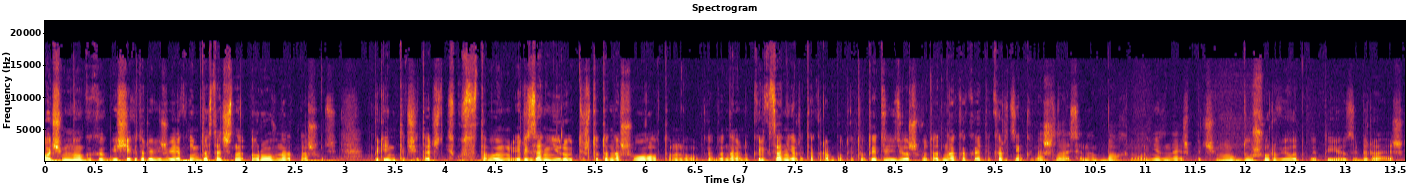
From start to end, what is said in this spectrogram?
очень много как бы, вещей, которые я вижу, я к ним достаточно ровно отношусь. Принято считать, что искусство с тобой резонирует, ты что-то нашел, там, ну, как бы, наверное, коллекционеры так работают. Вот ты идешь, вот одна какая-то картинка нашлась, она бахнула, не знаешь почему, душу рвет, ты ее забираешь,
